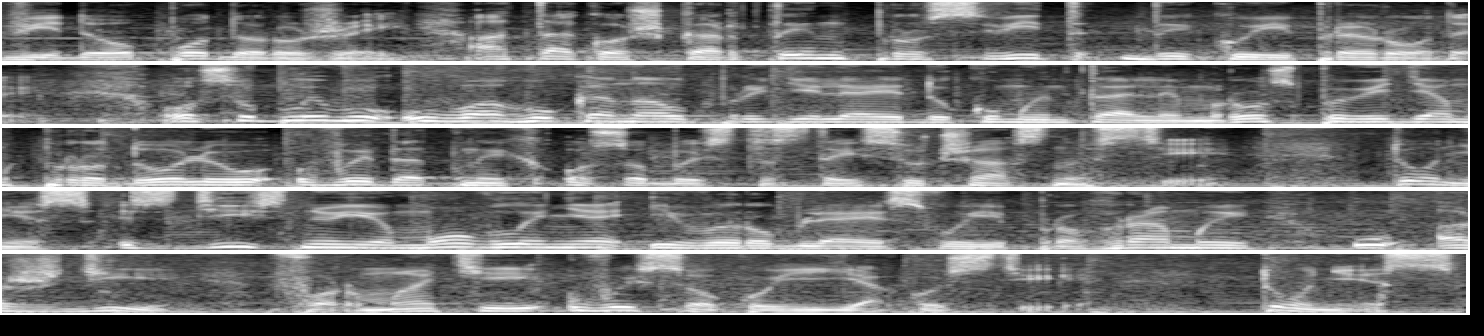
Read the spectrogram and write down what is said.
відеоподорожей, а також картин про світ дикої природи. Особливу увагу канал приділяє документальним розповідям про долю видатних особистостей сучасності. Тоніс здійснює мовлення і виробляє свої програми у HD форматі високої якості. Тоніс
